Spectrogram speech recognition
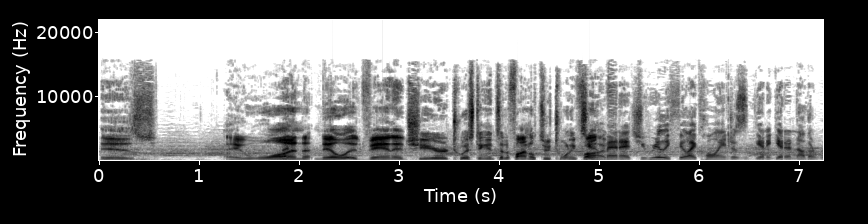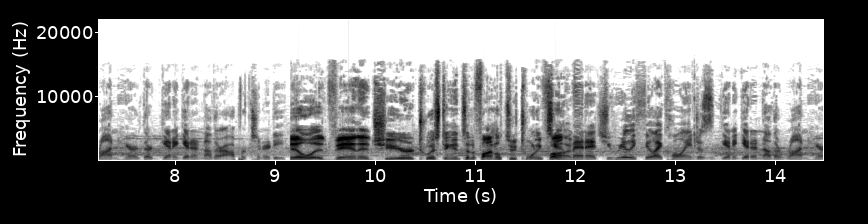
is a 1 0 advantage here, twisting into the final 225. Two minutes. You really feel like Holy Angels is going to get another run here. They're going to get another opportunity. Nil advantage here, twisting into the final 225. Two minutes. You really feel like Holy Angels is going to get another run here.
